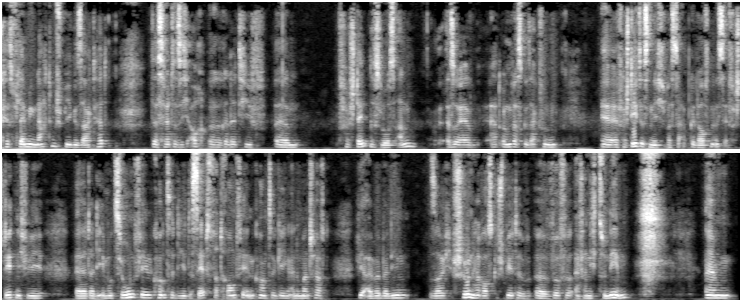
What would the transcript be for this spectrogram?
Chris Fleming nach dem Spiel gesagt hat, das hörte sich auch äh, relativ ähm, verständnislos an. Also er, er hat irgendwas gesagt von, er, er versteht es nicht, was da abgelaufen ist. Er versteht nicht, wie äh, da die Emotionen fehlen konnte, die das Selbstvertrauen fehlen konnte gegen eine Mannschaft wie Alba Berlin, solche schön herausgespielte äh, Würfe einfach nicht zu nehmen. Ähm,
